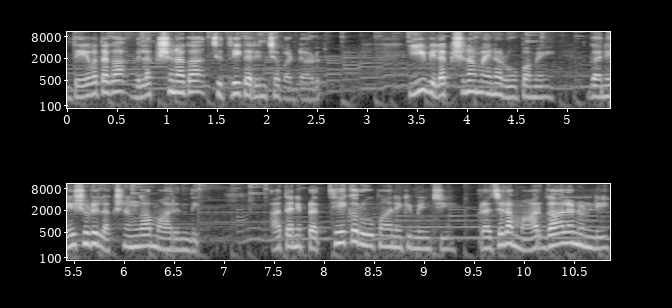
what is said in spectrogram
దేవతగా విలక్షణగా చిత్రీకరించబడ్డాడు. ఈ విలక్షణమైన రూపమే గణేశుడి లక్షణంగా మారింది. అతని ప్రత్యేక రూపానికి మించి ప్రజల మార్గాల నుండి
